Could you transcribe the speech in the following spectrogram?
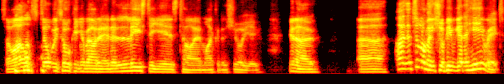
So I'll still be talking about it in at least a year's time. I can assure you. You know, uh, I just want to make sure people get to hear it.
